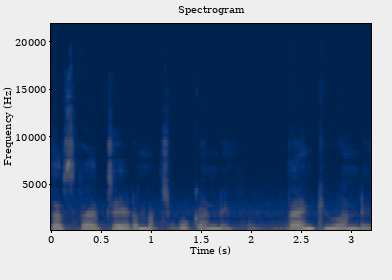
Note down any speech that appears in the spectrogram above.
సబ్స్క్రైబ్ చేయడం మర్చిపోకండి. థ్యాంక్ యూ అండి.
